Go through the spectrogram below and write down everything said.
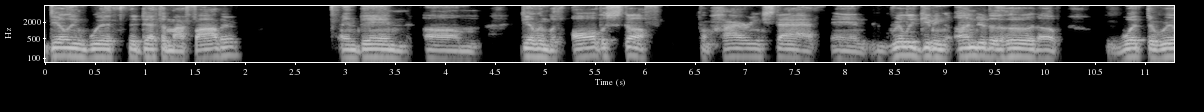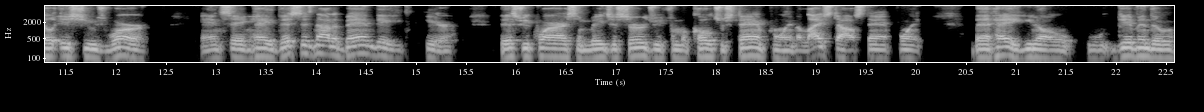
dealing with the death of my father, and then um, dealing with all the stuff from hiring staff and really getting under the hood of what the real issues were, and saying, "Hey, this is not a band aid here. This requires some major surgery from a culture standpoint, a lifestyle standpoint. That hey, you know, given the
